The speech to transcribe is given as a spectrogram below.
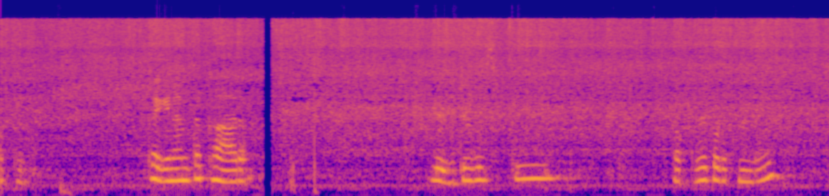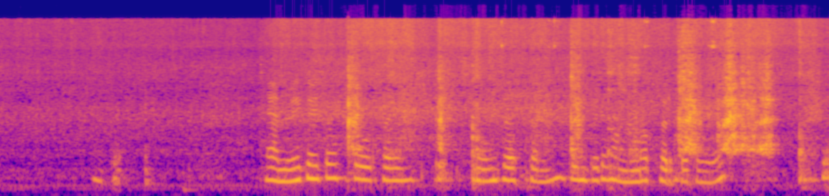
ఓకే. తగినంత కారం. వెజిటేబుల్స్కి తక్కువే పడుతుంది ఓకే. ఎన్వీకి అయితే ఒక ఫోర్ ఫైవ్ స్పూన్స్ వేస్తాను. దీనికైతే వన్ అండ్ హాఫ్ సరిపోతుంది. ఓకే.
